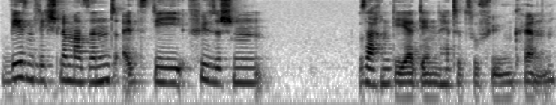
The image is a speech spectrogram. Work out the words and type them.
wesentlich schlimmer sind als die physischen Sachen, die er denen hätte zufügen können.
